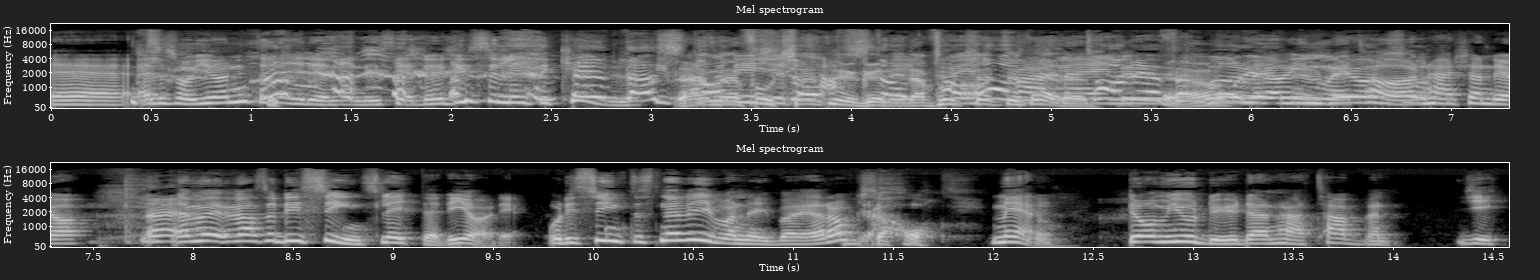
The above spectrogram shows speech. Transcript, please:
Eh, eller så, gör ni inte ni det när ni ser det? Det är så lite kul att titta Nej, men fortsätt nu Gunilla, fortsätt istället. Ta det från Ja. början. jag med ett hörn så. här kände jag. Nej. men, alltså det syns lite, det gör det. Och det syntes när vi var nybörjare också. Jaha. Men de gjorde ju den här tabben, gick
